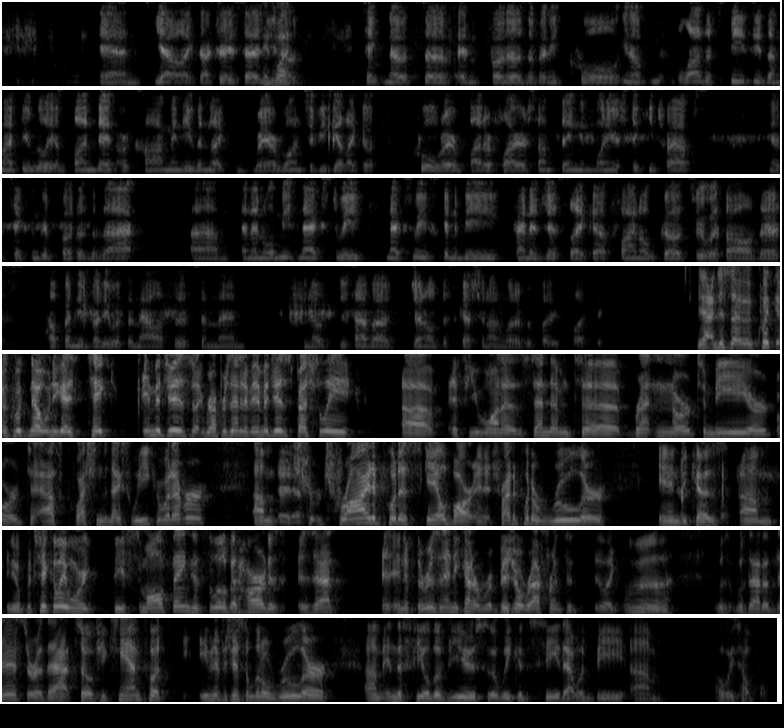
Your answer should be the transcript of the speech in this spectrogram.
and yeah, like Dr. A said, you what? know, take notes of and photos of any cool, you know, a lot of the species that might be really abundant or common, even like rare ones. So if you get like a cool rare butterfly or something in one of your sticky traps, you know, take some good photos of that. Um, and then we'll meet next week. Next week's going to be kind of just like a final go through with all this, help anybody with analysis, and then, you know, just have a general discussion on what everybody's collecting. Yeah, and just a quick a quick note: when you guys take images, representative images, especially uh, if you want to send them to Brenton or to me or or to ask questions next week or whatever, um, Yeah, yeah. tr- try to put a scale bar in it. Try to put a ruler in because um, you know, particularly when we're these small things, it's a little bit hard. Is is that? And, and if there isn't any kind of re- visual reference, it's like, "Ugh, was was that a this or a that? So if you can put, even if it's just a little ruler um, in the field of view, so that we could see, that would be um, always helpful.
